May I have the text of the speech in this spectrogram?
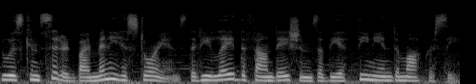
who is considered by many historians that he laid the foundations of the Athenian democracy.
